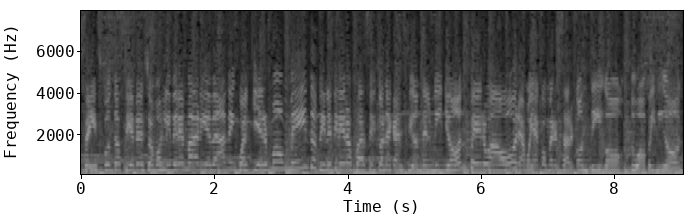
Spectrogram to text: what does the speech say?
Sol 106.7, somos líder en variedad. En cualquier momento tienes dinero fácil con la canción del millón, pero ahora voy a conversar contigo tu opinión.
